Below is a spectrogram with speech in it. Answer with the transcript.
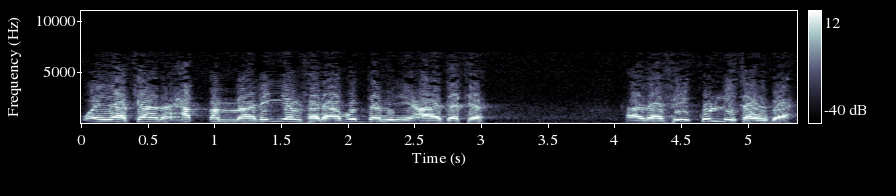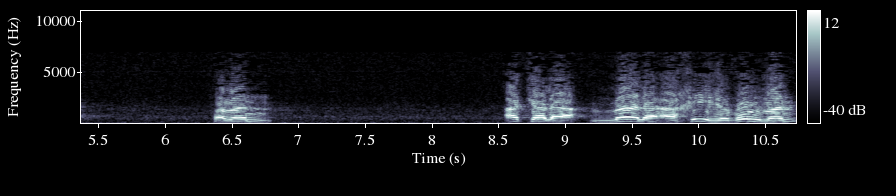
وإذا كان حقا ماليا فلا بد من إعادته. هذا في كل توبة. فمن أكل مال أخيه ظلما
